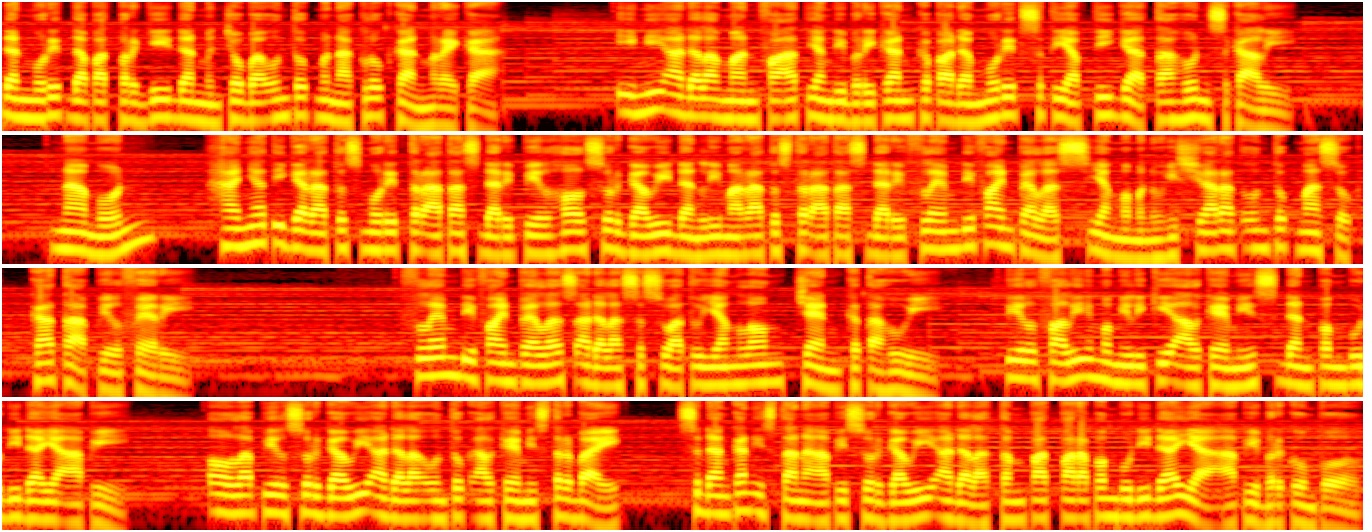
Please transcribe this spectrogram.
dan murid dapat pergi dan mencoba untuk menaklukkan mereka. Ini adalah manfaat yang diberikan kepada murid setiap tiga tahun sekali. Namun, hanya 300 murid teratas dari Pil Hall Surgawi dan 500 teratas dari Flame Divine Palace yang memenuhi syarat untuk masuk, kata Pil Fairy. Flame Divine Palace adalah sesuatu yang Long Chen ketahui. Pil Valley memiliki alkemis dan pembudidaya api. Aula Pil Surgawi adalah untuk alkemis terbaik, sedangkan Istana Api Surgawi adalah tempat para pembudidaya api berkumpul.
